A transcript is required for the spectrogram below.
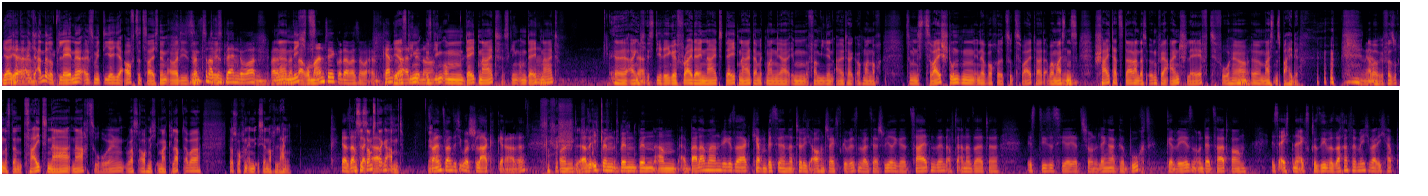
Ja, ich hatte eigentlich andere Pläne, als mit dir hier aufzuzeichnen, aber die Was sind ist denn aus den Plänen geworden? War das Na, was war. Romantik oder was äh, Candlelight Ja, es ging, es ging um Date Night. Es ging um Date Hm. Night. Äh, eigentlich Ja. ist die Regel Friday Night, Date Night, damit man ja im Familienalltag auch mal noch zumindest zwei Stunden in der Woche zu zweit hat. Aber meistens scheitert es daran, dass irgendwer einschläft vorher, äh, meistens beide. Ja. Aber wir versuchen das dann zeitnah nachzuholen, was auch nicht immer klappt, aber das Wochenende ist ja noch lang. ja, Es ist Samstagabend. Ja. 22 Uhr Schlag gerade. Und also ich bin, bin, bin am Ballermann, wie gesagt. Ich habe ein bisschen natürlich auch ein schlechtes Gewissen, weil es ja schwierige Zeiten sind. Auf der anderen Seite ist dieses hier jetzt schon länger gebucht gewesen und der Zeitraum ist echt eine exklusive Sache für mich, weil ich habe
